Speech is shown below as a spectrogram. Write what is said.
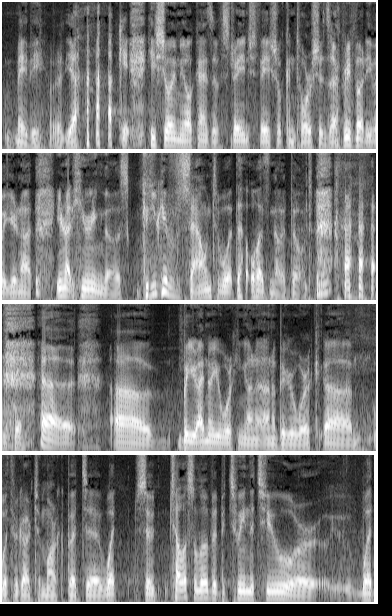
maybe. Yeah. okay. He's showing me all kinds of strange facial contortions, everybody, but you're not you're not hearing those. Could you give sound to what that was? No, don't. uh, uh, but I know you're working on a, on a bigger work uh, with regard to Mark. But uh, what? So tell us a little bit between the two, or what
